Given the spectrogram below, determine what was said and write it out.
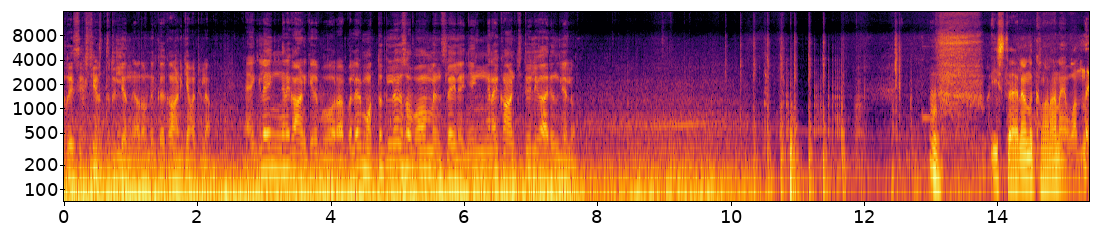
ത്രീ സിക്സ്റ്റി എടുത്തിട്ടില്ല അതുകൊണ്ട് കാണിക്കാൻ പറ്റില്ല. എങ്കിലും ഇങ്ങനെ കാണിക്കൽ ബോറ അപ്പോൾ ഒരു മൊത്തത്തിലൊരു സ്വഭാവം മനസ്സിലായില്ല? ഇനി ഇങ്ങനെ കാണിച്ചിട്ട് വലിയ കാര്യമൊന്നുമില്ലല്ലോ ഈ സ്ഥലം ഒന്ന് കാണാനേ വന്ന്.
